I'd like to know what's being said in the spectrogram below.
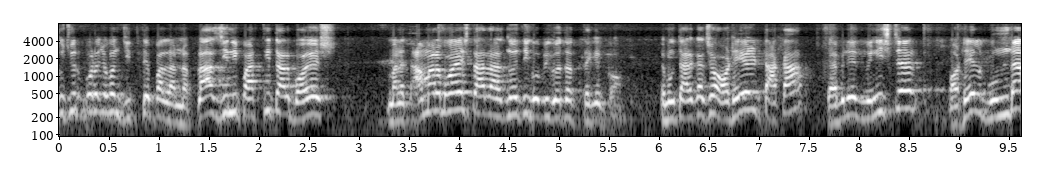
কিছুর পরে যখন জিততে পারলাম না প্লাস যিনি প্রার্থী, তার বয়স মানে আমার বয়স, তার রাজনৈতিক অভিজ্ঞতার থেকে কম। এবং তার কাছে অঢেল টাকা ক্যাবিনেট মিনিস্টার অঢেল গুন্ডা,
